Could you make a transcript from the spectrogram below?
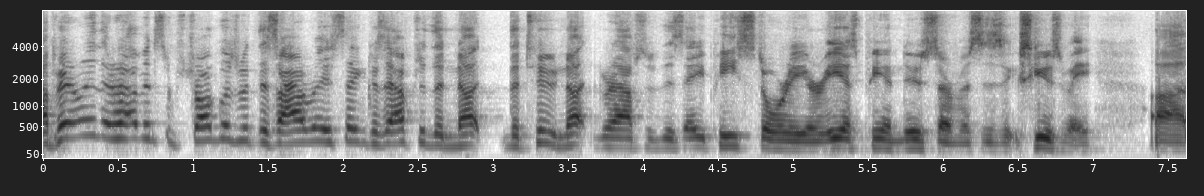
Apparently, they're having some struggles with this iRace thing because after the nut, the two nut graphs of this AP story or ESPN news services, excuse me, uh,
